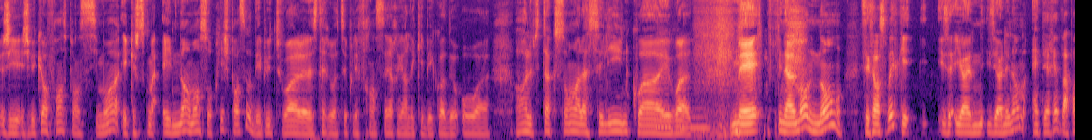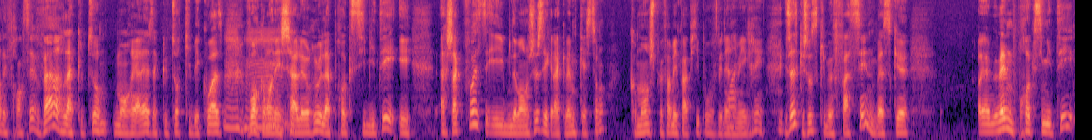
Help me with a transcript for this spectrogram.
j'ai vécu en France pendant six mois et quelque chose qui m'a énormément surpris. Je pensais au début, tu vois, le stéréotype, les Français regardent les Québécois de haut, euh, oh, le petit accent à la Céline, quoi, et voilà. Mais finalement, non. C'est que ça m'a surpris qu'il il y, a un- il y a un énorme intérêt de la part des Français vers la culture montréalaise, la culture québécoise, voir comment on est chaleureux, la proximité. Et à chaque fois, ils me demandent juste la même question comment je peux faire mes papiers pour venir Ouais. immigrer. Et ça, c'est quelque chose qui me fascine parce que a même une proximité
